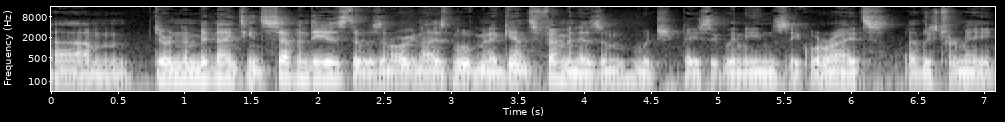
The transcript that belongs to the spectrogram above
Um, during the mid 1970s, there was an organized movement against feminism, which basically means equal rights, at least for me,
